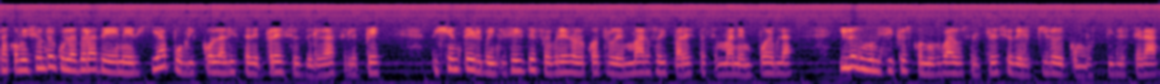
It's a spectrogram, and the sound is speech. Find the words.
La Comisión Reguladora de Energía publicó la lista de precios del gas LP vigente del 26 de febrero al 4 de marzo y para esta semana en Puebla y los municipios conurbados el precio del kilo de combustible será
